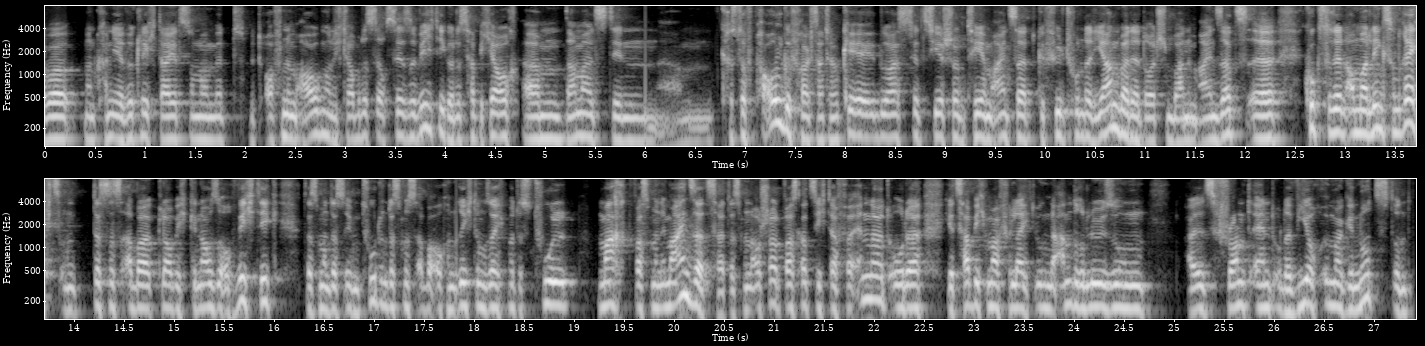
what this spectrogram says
aber man kann ja wirklich da jetzt nochmal mit, mit offenem Augen und ich glaube, das ist auch sehr, sehr wichtig. Und das habe ich ja auch ähm, damals den ähm, Christoph Paul gefragt. Sagte, okay, du hast jetzt hier schon TM1 seit gefühlt 100 Jahren bei der Deutschen Bahn im Einsatz. Äh, guckst du denn auch mal links und rechts? Und das ist aber, glaube ich, genauso auch wichtig, dass man das eben tut und dass man es aber auch in Richtung, sage ich mal, das Tool macht, was man im Einsatz hat, dass man auch schaut, was hat sich da verändert oder jetzt habe ich mal vielleicht irgendeine andere Lösung als Frontend oder wie auch immer genutzt und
